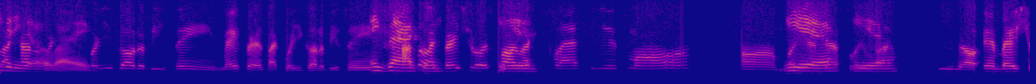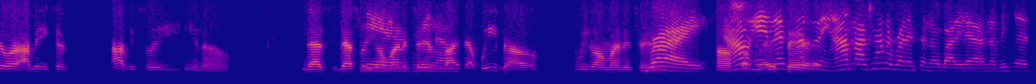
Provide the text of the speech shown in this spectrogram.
like video? where, Like, where you go to be seen. Mayfair is like where you go to be seen. Exactly. I feel like Bayshore is probably Yeah. like the classiest mall. Um, but yeah, yeah, definitely yeah. like, you know, in Bayshore, I mean, because obviously, you know, that's that's you're Yeah, gonna run into everybody that we know. We gonna run into. Right. Um, and that's another thing. I'm not trying to run into nobody that I know because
